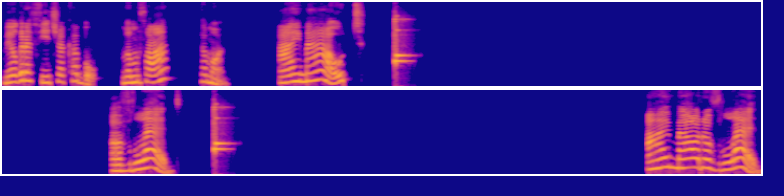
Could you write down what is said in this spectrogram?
meu grafite acabou. Vamos falar? Come on. I'm out of lead. I'm out of lead.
